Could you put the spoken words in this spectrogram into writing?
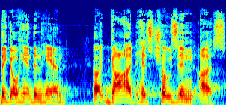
They go hand in hand. Uh, God has chosen us.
